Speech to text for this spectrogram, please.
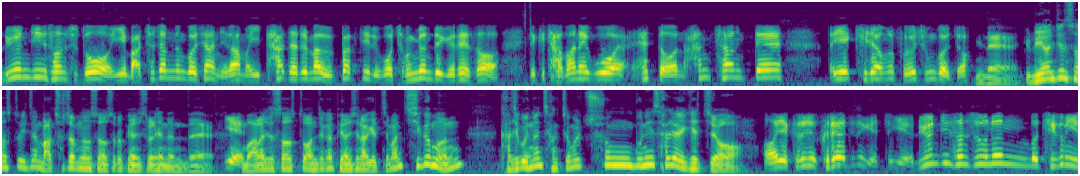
류현진 선수도 이 맞춰 잡는 것이 아니라 막이 타자를 막 윽박지르고 정면 대결해서 이렇게 잡아내고 했던 한창 때 의 기량을 보여준 거죠. 네. 류현진 선수도 이제 맞춰 잡는 선수로 변신을 했는데 예. 뭐 안하진 선수도 언젠가 변신하겠지만 지금은 가지고 있는 장점을 충분히 살려야겠죠. 어, 예, 그래, 그래야지 되겠죠. 예. 류현진 선수는 뭐 지금 이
